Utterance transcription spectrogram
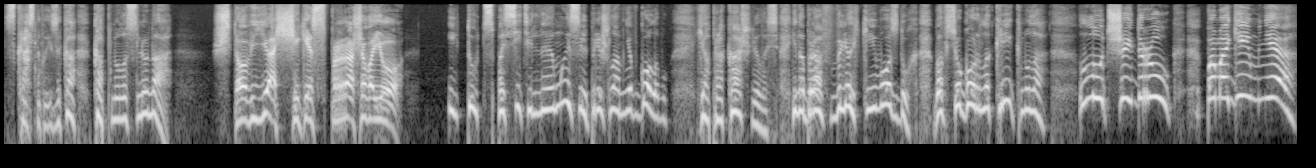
С красного языка капнула слюна. «Что в ящике, спрашиваю?» И тут спасительная мысль пришла мне в голову. Я прокашлялась и, набрав в легкий воздух, во все горло крикнула «Лучший друг! Помоги мне!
